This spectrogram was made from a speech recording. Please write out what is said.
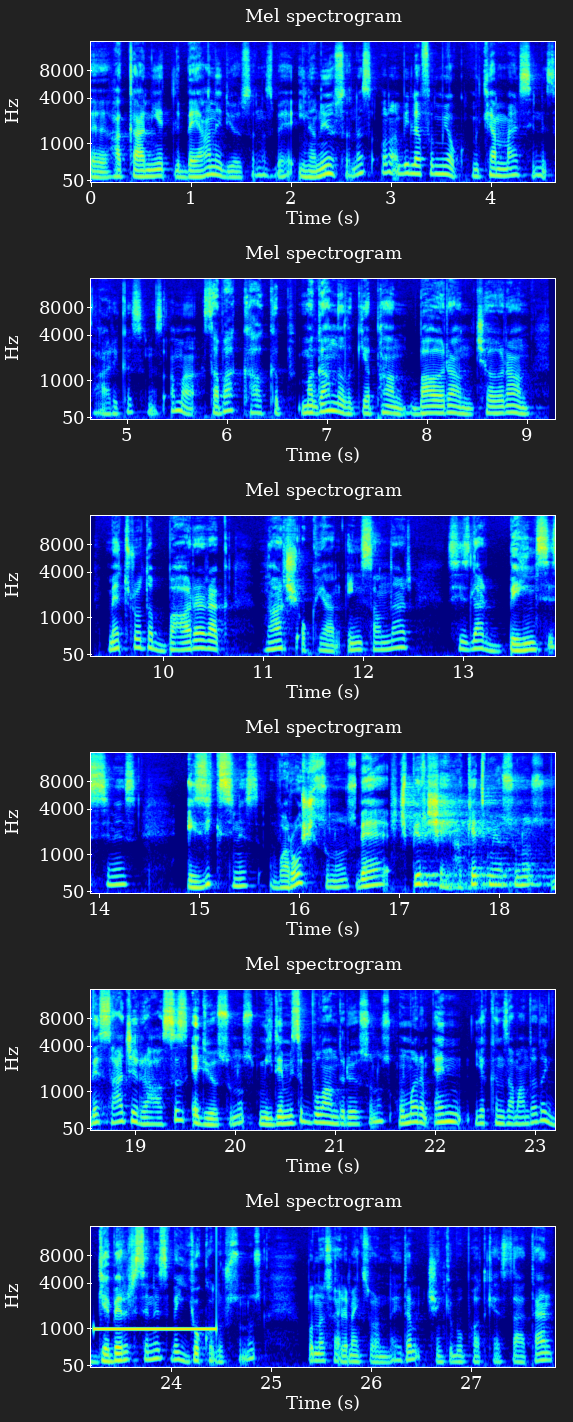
e, hakkaniyetle beyan ediyorsanız ve inanıyorsanız ona bir lafım yok. Mükemmelsiniz, harikasınız ama sabah kalkıp magandalık yapan, bağıran, çağıran, metroda bağırarak narş okuyan insanlar sizler beyinsizsiniz eziksiniz, varoşsunuz ve hiçbir şey hak etmiyorsunuz ve sadece rahatsız ediyorsunuz. Midemizi bulandırıyorsunuz. Umarım en yakın zamanda da geberirsiniz ve yok olursunuz. Bunu söylemek zorundaydım. Çünkü bu podcast zaten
